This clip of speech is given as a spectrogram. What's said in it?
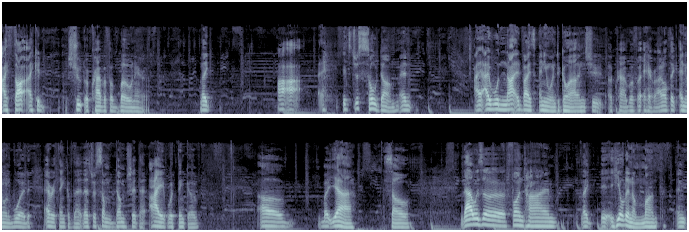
I thought I could shoot a crab with a bow and arrow. Like, I, I it's just so dumb and I, I would not advise anyone to go out and shoot a crab with an arrow. I don't think anyone would ever think of that. That's just some dumb shit that I would think of. Um, but yeah, so that was a fun time. Like it healed in a month, and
